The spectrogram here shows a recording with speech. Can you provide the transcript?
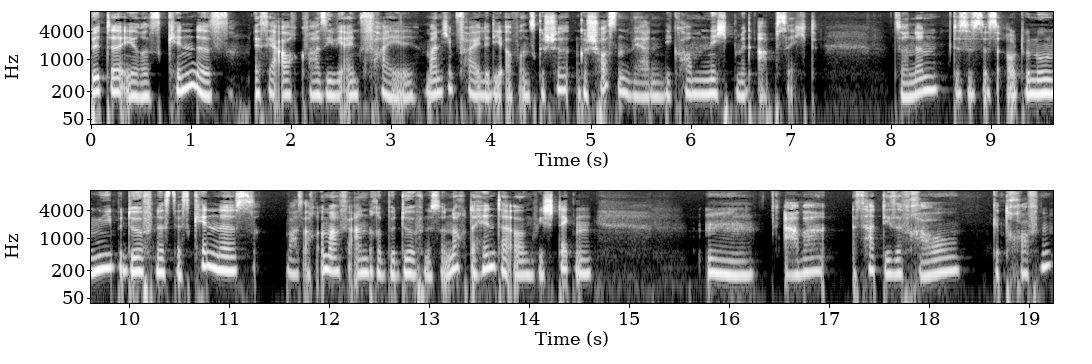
Bitte ihres Kindes ist ja auch quasi wie ein Pfeil. Manche Pfeile, die auf uns gesch geschossen werden, die kommen nicht mit Absicht, sondern das ist das Autonomiebedürfnis des Kindes was auch immer für andere Bedürfnisse noch dahinter irgendwie stecken. Mm, aber es hat diese Frau getroffen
